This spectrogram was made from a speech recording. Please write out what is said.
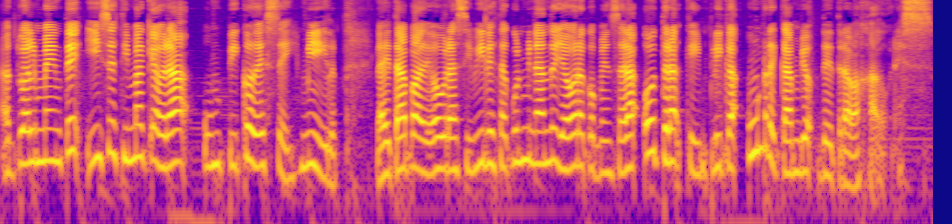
actualmente y se estima que habrá un pico de 6.000. La etapa de obra civil está culminando y ahora comenzará otra que implica un recambio de trabajadores.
